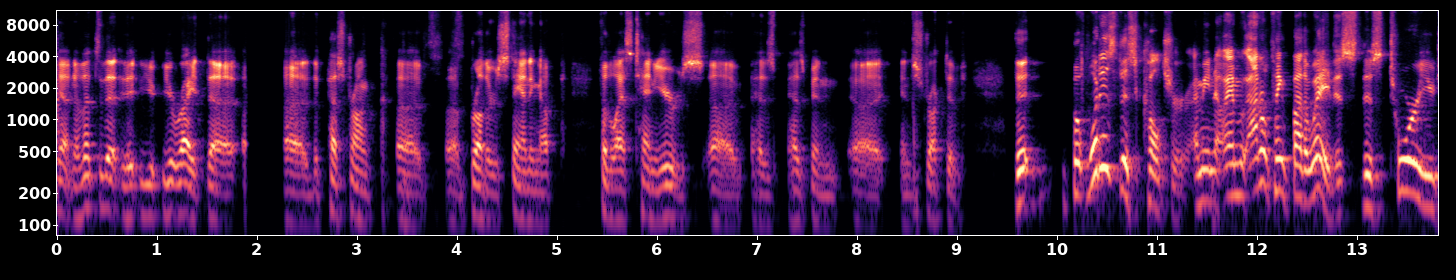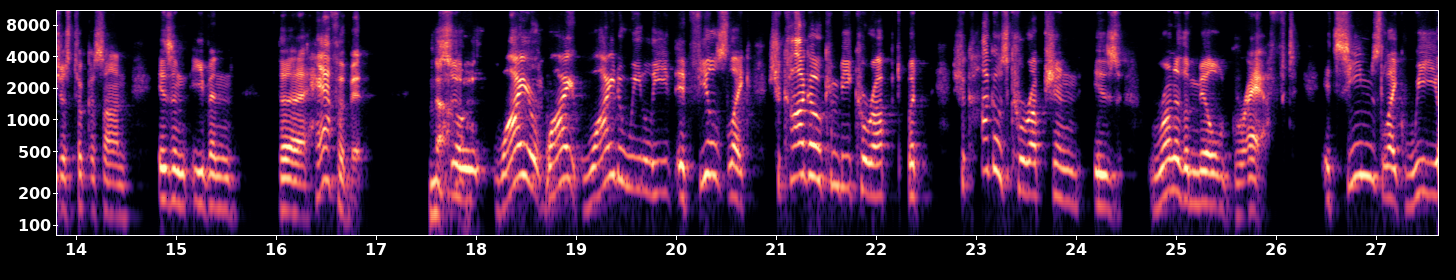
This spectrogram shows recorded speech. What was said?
Yeah, no, that's that. You're right. The uh, the Pestronk uh, uh, brothers standing up for the last ten years uh, has has been uh, instructive. The, but what is this culture? I mean, I, I don't think. By the way, this this tour you just took us on isn't even the half of it. No. So why are why why do we leave? It feels like Chicago can be corrupt, but Chicago's corruption is run of the mill graft. It seems like we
